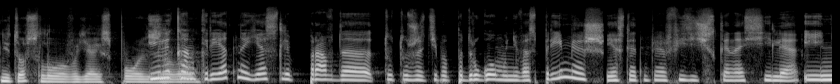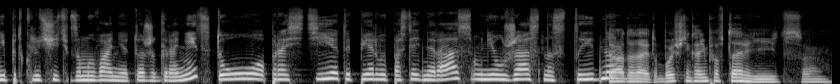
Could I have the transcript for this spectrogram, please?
Не то слово я использовал. Или конкретно, если, правда, тут уже типа по-другому не воспримешь, если это, например, физическое насилие, и не подключить замывание тоже границ, то прости, это первый, последний раз, мне ужасно стыдно. Да-да-да, это больше никогда не повторится.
